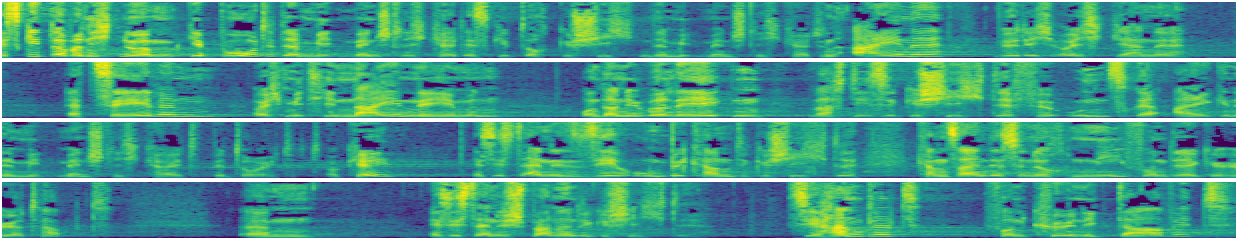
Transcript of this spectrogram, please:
Es gibt aber nicht nur Gebote der Mitmenschlichkeit, es gibt auch Geschichten der Mitmenschlichkeit. Und eine würde ich euch gerne erzählen, euch mit hineinnehmen und dann überlegen, was diese Geschichte für unsere eigene Mitmenschlichkeit bedeutet. Okay? Es ist eine sehr unbekannte Geschichte. Kann sein, dass ihr noch nie von der gehört habt. Ähm, es ist eine spannende Geschichte. Sie handelt von König David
